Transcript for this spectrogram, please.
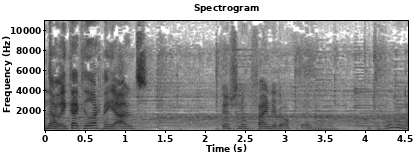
Nou, ik kijk heel erg naar je uit. Ik wens je nog een fijne dag en uh, tot de volgende.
